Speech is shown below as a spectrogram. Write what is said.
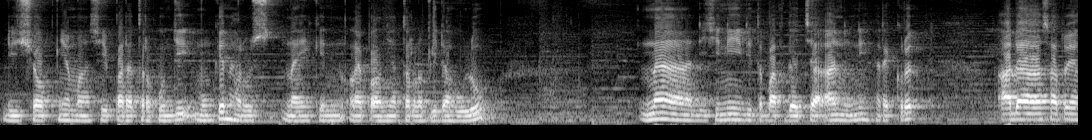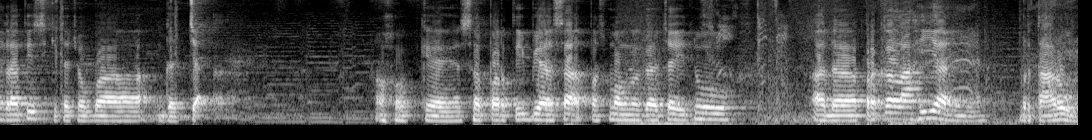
Di shopnya masih pada terkunci. Mungkin harus naikin levelnya terlebih dahulu. Nah di sini di tempat gajaan ini rekrut. Ada satu yang gratis. Kita coba gacha oh, oke. Seperti biasa pas mau ngegacha itu ada perkelahian ya bertarung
